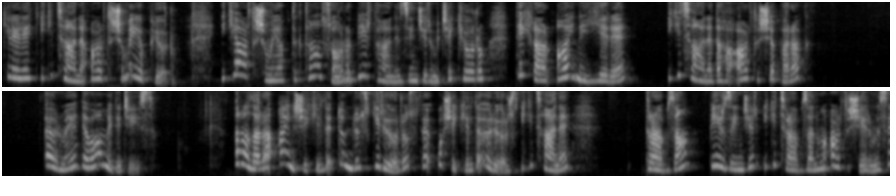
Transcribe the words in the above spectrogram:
girerek iki tane artışımı yapıyorum. İki artışımı yaptıktan sonra bir tane zincirimi çekiyorum. Tekrar aynı yere iki tane daha artış yaparak örmeye devam edeceğiz. Aralara aynı şekilde dümdüz giriyoruz ve o şekilde örüyoruz. İki tane trabzan, bir zincir, iki trabzanımı artış yerimize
